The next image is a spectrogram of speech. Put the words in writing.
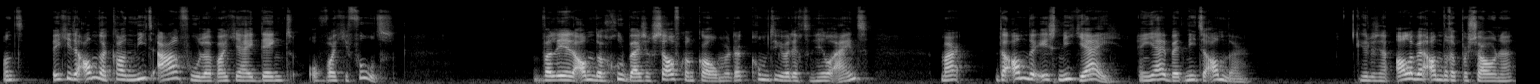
Want weet je, de ander kan niet aanvoelen wat jij denkt of wat je voelt. Wanneer de ander goed bij zichzelf kan komen, dan komt hij wellicht een heel eind. Maar de ander is niet jij en jij bent niet de ander. Jullie zijn allebei andere personen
